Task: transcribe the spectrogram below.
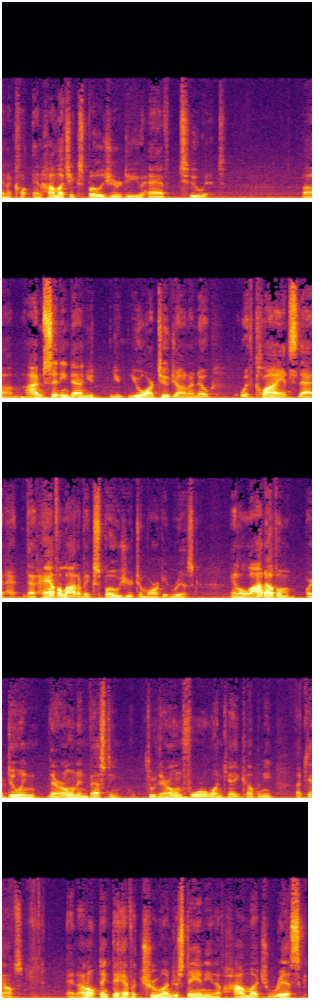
and cl- and how much exposure do you have to it. Um, I'm sitting down. You, you you are too, John. I know with clients that that have a lot of exposure to market risk, and a lot of them are doing their own investing through their own 401k company accounts, and I don't think they have a true understanding of how much risk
